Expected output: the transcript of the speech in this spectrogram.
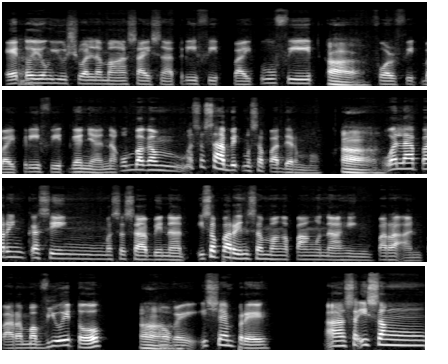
ito yung usual na mga size na 3 feet by 2 feet, Ah, 4 feet by 3 feet, ganyan, na kumbaga masasabit mo sa pader mo. ah, Wala pa rin kasing masasabi na, isa pa rin sa mga pangunahing paraan para ma-view ito, ah. okay, is syempre, ah, sa isang,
